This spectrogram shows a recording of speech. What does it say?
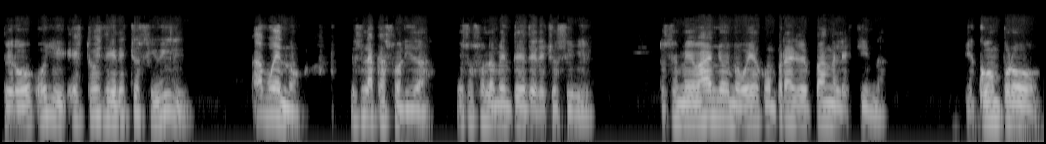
Pero, oye, esto es derecho civil. Ah, bueno, es la casualidad. Eso solamente es derecho civil. Entonces me baño y me voy a comprar el pan a la esquina. Y compro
